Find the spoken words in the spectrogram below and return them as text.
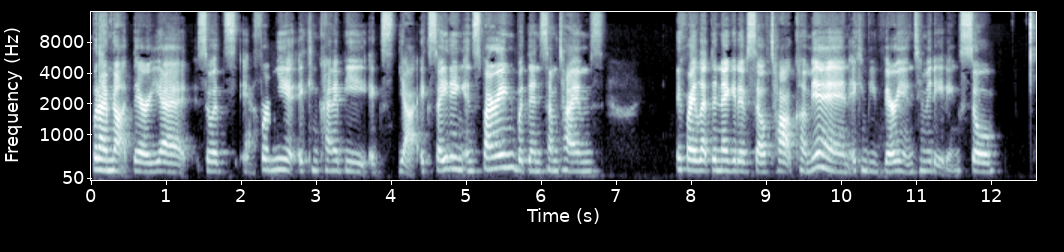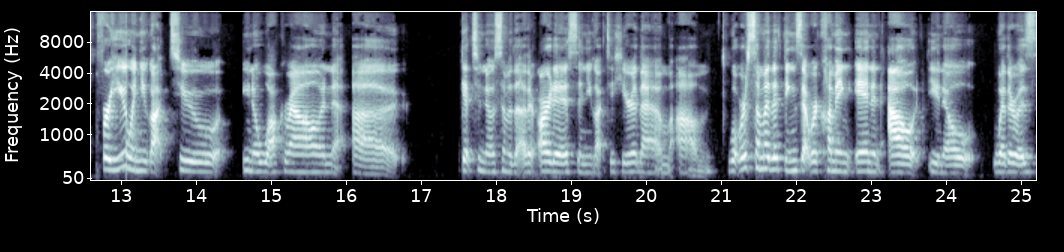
but I'm not there yet. So it's yeah. for me, it, it can kind of be ex- yeah, exciting, inspiring, but then sometimes if I let the negative self talk come in, it can be very intimidating. So for you when you got to you know walk around uh get to know some of the other artists and you got to hear them um what were some of the things that were coming in and out you know whether it was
